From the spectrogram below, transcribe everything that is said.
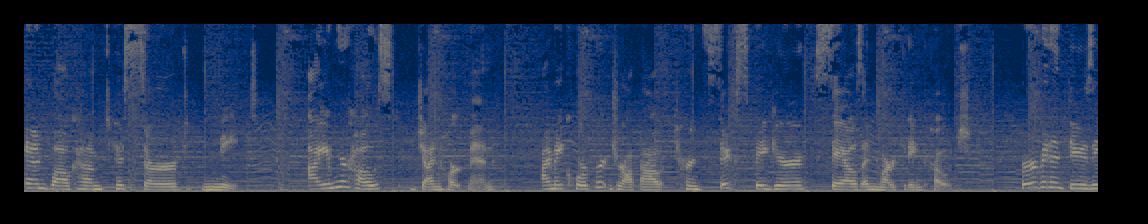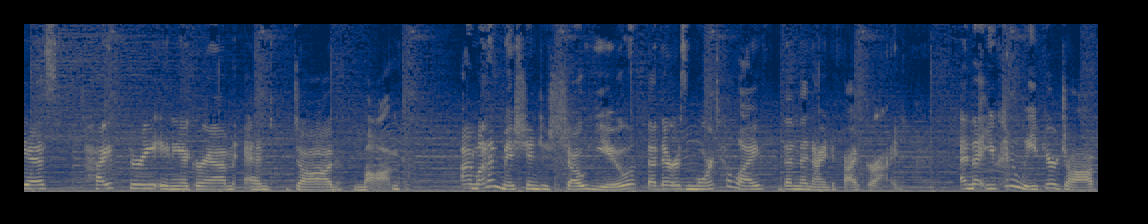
and welcome to Served Neat. I am your host, Jen Hartman. I'm a corporate dropout turned six figure sales and marketing coach, bourbon enthusiast, type 3 Enneagram, and dog mom. I'm on a mission to show you that there is more to life than the nine to five grind, and that you can leave your job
